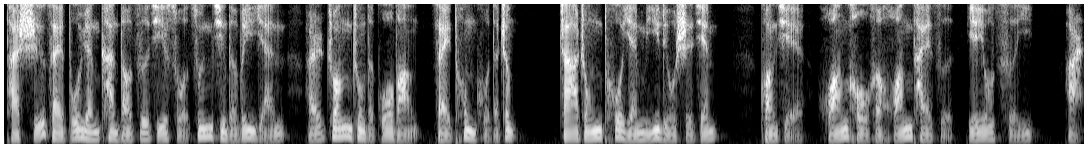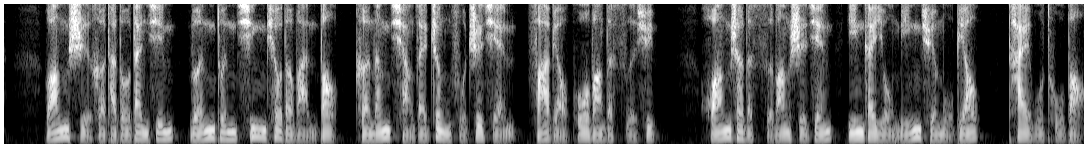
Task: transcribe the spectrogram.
他实在不愿看到自己所尊敬的威严而庄重的国王在痛苦的挣扎中拖延弥留时间；况且皇后和皇太子也有此意。王室和他都担心，伦敦轻佻的晚报可能抢在政府之前发表国王的死讯。皇上的死亡时间应该有明确目标。《泰晤图报》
